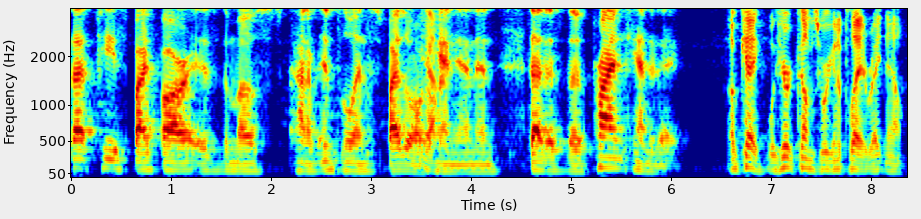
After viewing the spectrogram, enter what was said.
That piece by far is the most kind of influenced by Laurel Yeah. Canyon, and that is the prime candidate. Okay, well, here it comes. We're going to play it right now.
